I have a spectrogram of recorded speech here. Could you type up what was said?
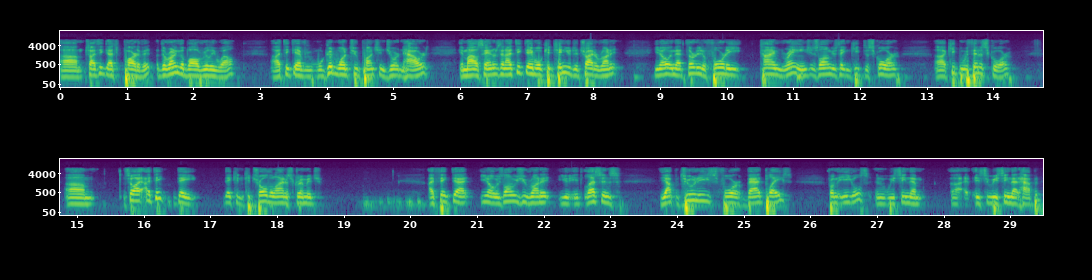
Um, so I think that's part of it. They're running the ball really well. I think they have a good one-two punch in Jordan Howard and Miles Sanders, and I think they will continue to try to run it, you know, in that 30 to 40 time range as long as they can keep the score, uh, keep it within a score. Um, so I, I think they they can control the line of scrimmage. I think that you know as long as you run it, you, it lessens the opportunities for bad plays from the Eagles, and we've seen them. Uh, we've seen that happen.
